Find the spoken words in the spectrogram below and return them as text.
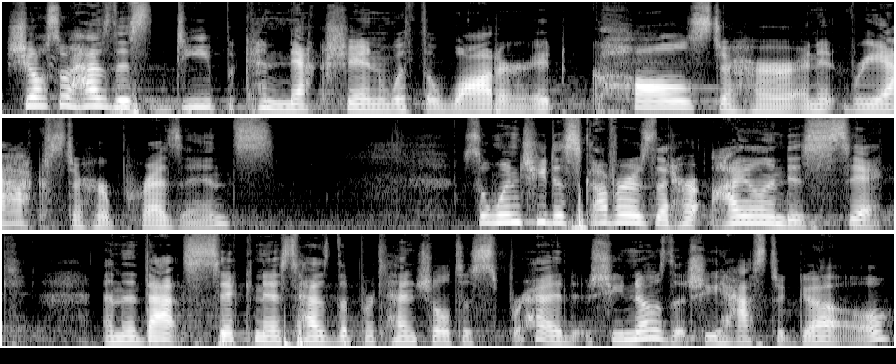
She also has this deep connection with the water. It calls to her and it reacts to her presence. So when she discovers that her island is sick and that that sickness has the potential to spread, she knows that she has to go.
